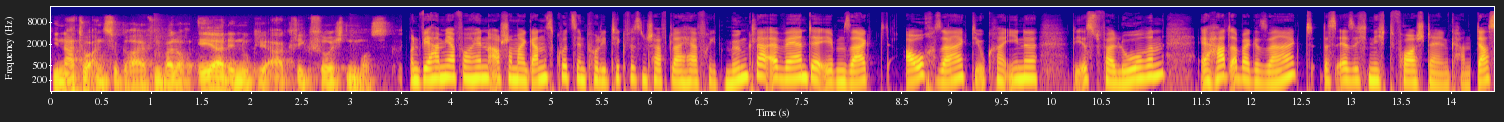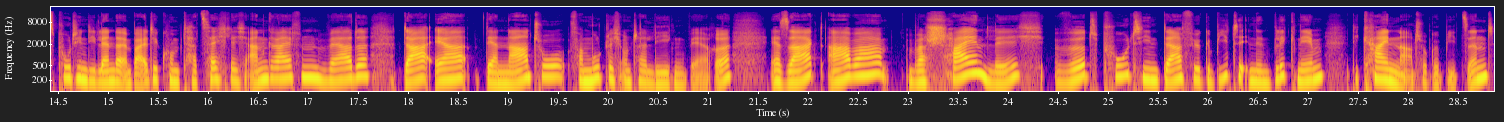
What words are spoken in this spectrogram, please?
die NATO anzugreifen, weil auch er den Nuklearkrieg fürchten muss. Und wir haben ja vorhin auch schon mal ganz kurz den Politikwissenschaftler Herfried Münkler erwähnt, der eben sagt, auch sagt, die Ukraine, die ist verloren. Er hat aber gesagt, dass er sich nicht vorstellen kann, dass Putin die Länder im Baltikum tatsächlich angreifen werde, da er der NATO vermutlich unterlegen wäre. Er sagt aber, Wahrscheinlich wird Putin dafür Gebiete in den Blick nehmen, die kein NATO-Gebiet sind.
